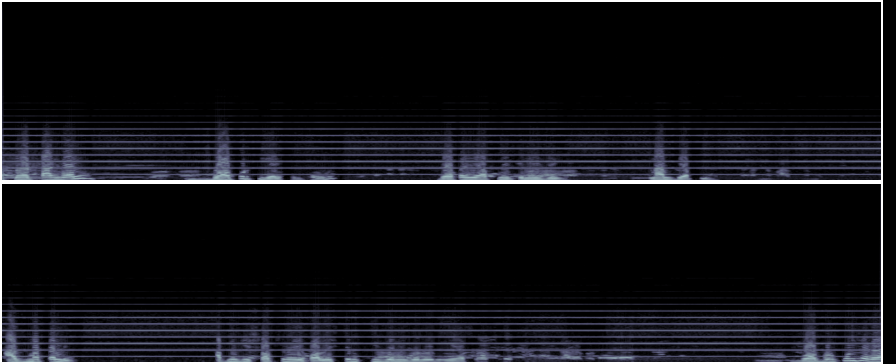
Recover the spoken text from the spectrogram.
আপনার টাঙ্গাইল বোয়াপুর কি গাইছেন ব্যাপারী আপনি তো নিজেই। নাম কি আপনার? আজমাত আলী আপনি কি সবসময় এই হলিস্টেন সিজন গরু নিয়ে আসেন? বোয়াপুর কোন জায়গা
